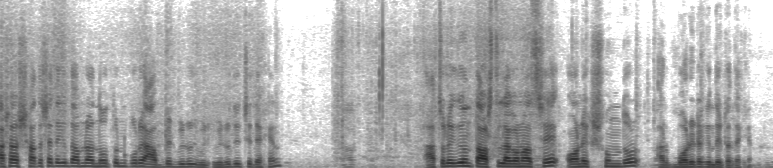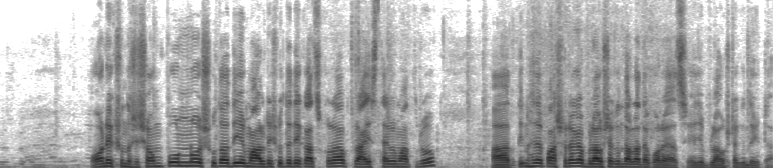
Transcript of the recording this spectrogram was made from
আসার সাথে সাথে কিন্তু আমরা নতুন করে আপডেট ভিডিও দিচ্ছি দেখেন। আসলে কিন্তু তারসে লাগানো আছে, অনেক সুন্দর, আর বডিটা কিন্তু এটা দেখেন। অনেক সুন্দর, সে সম্পূর্ণ সুতা দিয়ে মাল্টি সুতা দিয়ে কাজ করা প্রাইস থাকবে মাত্র আর তিন হাজার পাঁচশো টাকা ব্লাউজটা কিন্তু আলাদা করা আছে, এই যে ব্লাউজটা কিন্তু এটা।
